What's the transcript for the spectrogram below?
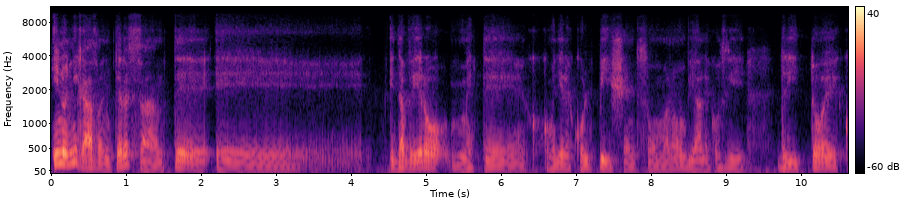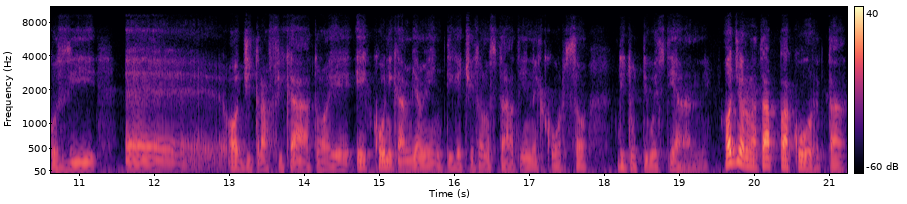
In ogni caso è interessante e, e davvero mette, come dire, colpisce insomma, no? un viale così dritto e così eh, oggi trafficato e, e con i cambiamenti che ci sono stati nel corso di tutti questi anni. Oggi era una tappa corta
